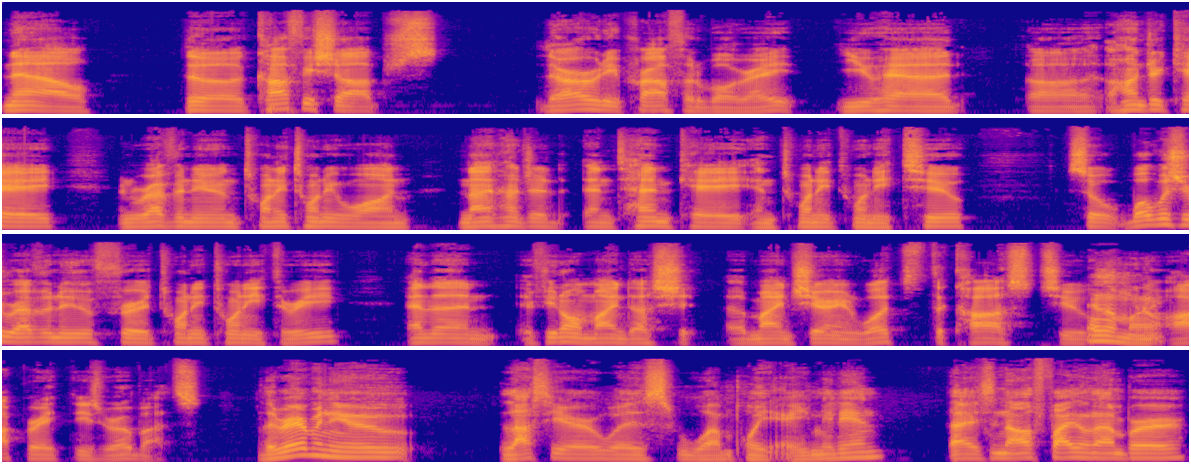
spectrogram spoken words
Now, the coffee shops, they're already profitable, right? You had uh, 100K in revenue in 2021, 910K in 2022. So, what was your revenue for 2023? And then, if you don't mind us sh- uh, mind sharing, what's the cost to you know, operate these robots? The revenue last year was 1.8 million. That is now a final number.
